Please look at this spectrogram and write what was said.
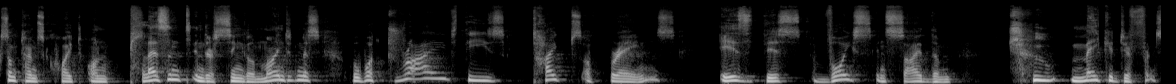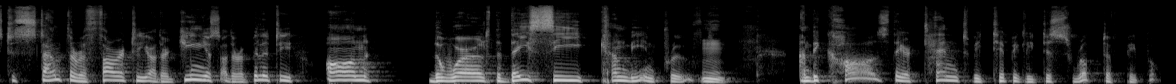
sometimes quite unpleasant in their single mindedness. But what drives these types of brains is this voice inside them to make a difference, to stamp their authority or their genius or their ability on the world that they see can be improved. Mm. And because they tend to be typically disruptive people,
